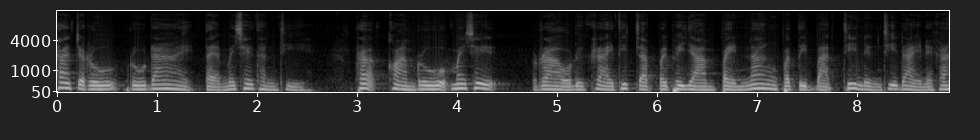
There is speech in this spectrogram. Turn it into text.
ถ้าจะรู้รู้ได้แต่ไม่ใช่ทันที เพราะความรู้ไม่ใช่เราหรือใครที่จะไปพยายามไปนั่งปฏิบัติที่หนึ่งที่ใดนะคะ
